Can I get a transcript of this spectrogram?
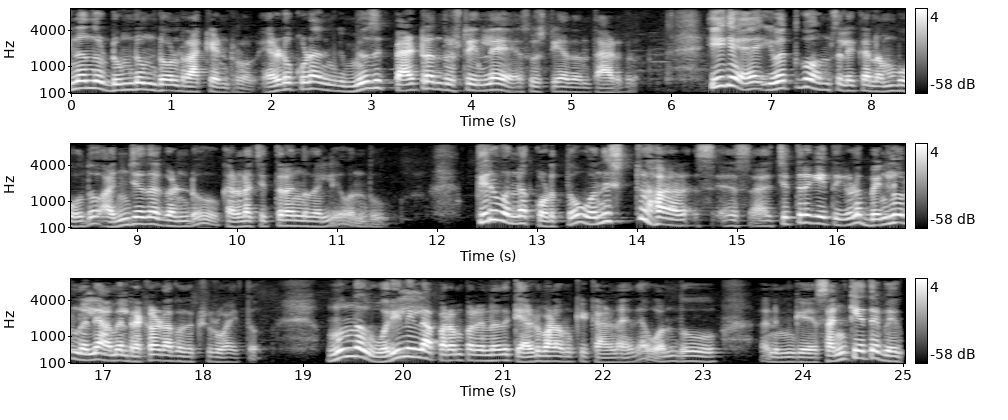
ಇನ್ನೊಂದು ಡುಮ್ ಡುಮ್ ಡೋಲ್ ರಾಕ್ ಆ್ಯಂಡ್ ರೋಲ್. ಎರಡೂ ಕೂಡ ನಿಮಗೆ ಮ್ಯೂಸಿಕ್ ಪ್ಯಾಟ್ರನ್ ದೃಷ್ಟಿಯಿಂದಲೇ ಸೃಷ್ಟಿಯಾದಂಥ ಹಾಡುಗಳು. ಹೀಗೆ ಇವತ್ತಿಗೂ ಹಂಸಲೇಖ ನಂಬುವುದು ಅಂಜದ ಗಂಡು ಕನ್ನಡ ಚಿತ್ರರಂಗದಲ್ಲಿ ಒಂದು ತಿರುವನ್ನು ಕೊಡ್ತು. ಒಂದಿಷ್ಟು ಹಾ ಚಿತ್ರಗೀತೆಗಳು ಬೆಂಗಳೂರಿನಲ್ಲಿ ಆಮೇಲೆ ರೆಕಾರ್ಡ್ ಆಗೋದಕ್ಕೆ ಶುರುವಾಯಿತು. ಮುಂದೆ ಒರಿಲಿಲ್ಲ ಪರಂಪರೆ ಅನ್ನೋದಕ್ಕೆ ಎರಡು ಭಾಳ ಮುಖ್ಯ ಕಾರಣ ಇದೆ. ಒಂದು ನಿಮಗೆ ಸಂಕೇತ ಬೇಗ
